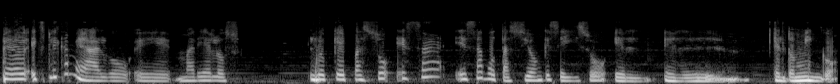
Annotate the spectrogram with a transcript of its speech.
Pero explícame algo, eh, Marielos. Lo que pasó, esa, esa votación que se hizo el, el, el domingo,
